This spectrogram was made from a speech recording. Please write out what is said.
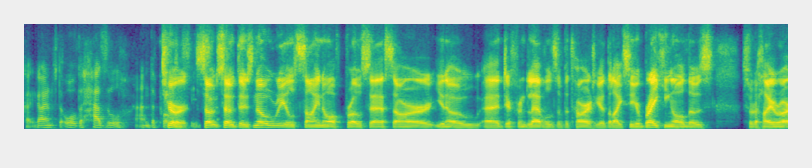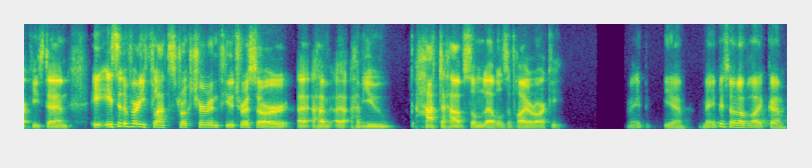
kind of the, all the hassle and the processes. Sure. So so there's no real sign off process or you know uh, different levels of authority or the like. So you're breaking all those sort of hierarchies down. Is it a very flat structure in Futurice, or uh, have uh, have you had to have some levels of hierarchy? Maybe yeah, maybe sort of like um,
